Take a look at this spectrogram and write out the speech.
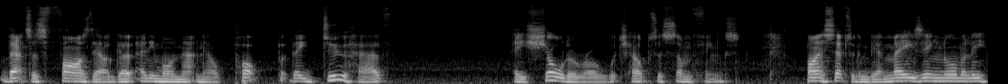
That's as far as they'll go. Any more than that and they'll pop. But they do have a shoulder roll, which helps us some things. Biceps are going to be amazing normally.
